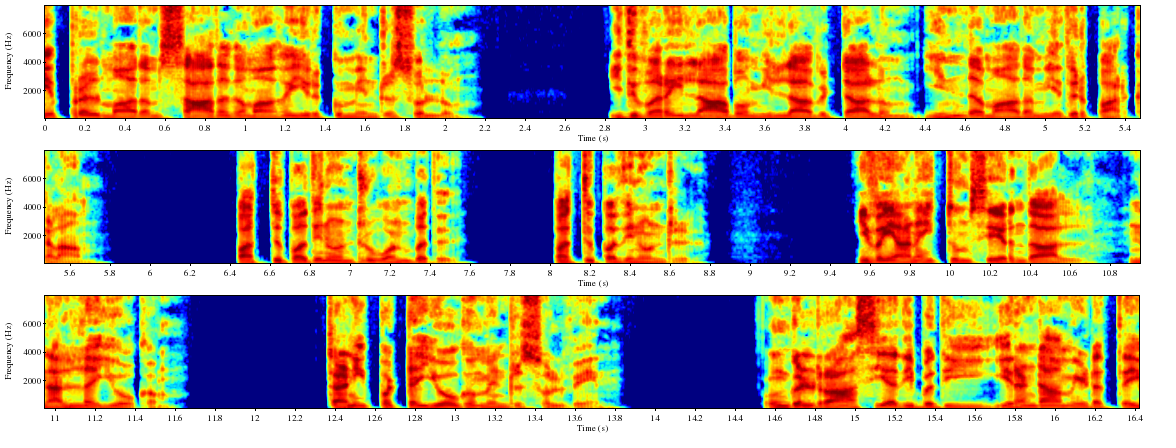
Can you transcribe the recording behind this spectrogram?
ஏப்ரல் மாதம் சாதகமாக இருக்கும் என்று சொல்லும். இதுவரை லாபம் இல்லாவிட்டாலும் இந்த மாதம் எதிர்பார்க்கலாம். பத்து பதினொன்று ஒன்பது பத்து பதினொன்று. இவை அனைத்தும் சேர்ந்தால் நல்ல யோகம். தனிப்பட்ட யோகம் என்று சொல்வேன். உங்கள் ராசி அதிபதி இரண்டாம் இடத்தை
